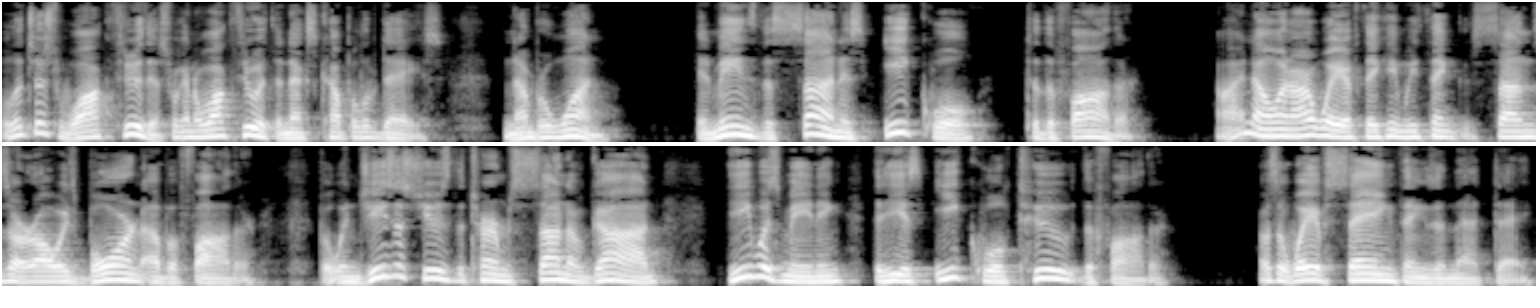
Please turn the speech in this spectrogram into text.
Well, let's just walk through this. We're going to walk through it the next couple of days. Number one, it means the Son is equal to the Father. I know in our way of thinking, we think sons are always born of a father. But when Jesus used the term Son of God, he was meaning that he is equal to the Father. That was a way of saying things in that day.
